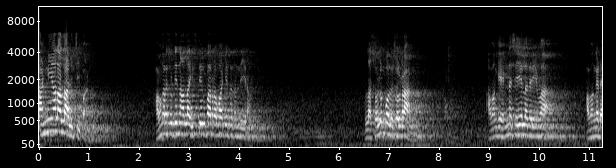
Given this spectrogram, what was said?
தண்ணியால அல்ல அழிச்சிப்பான் அவங்கள சுட்டி நல்லா அல்லாஹ் இஸ்திக்பார் பாக்கியத்தை தந்திக்கிறான். அல்லாஹ் சொல்லும்போது சொல்றான். அவங்க என்ன செய்யல தெரியுமா? அவங்கட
